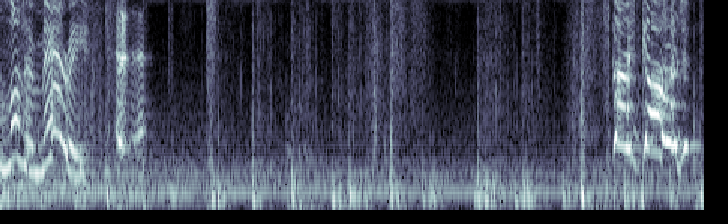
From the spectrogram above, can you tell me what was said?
Mother Mary! Good God!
